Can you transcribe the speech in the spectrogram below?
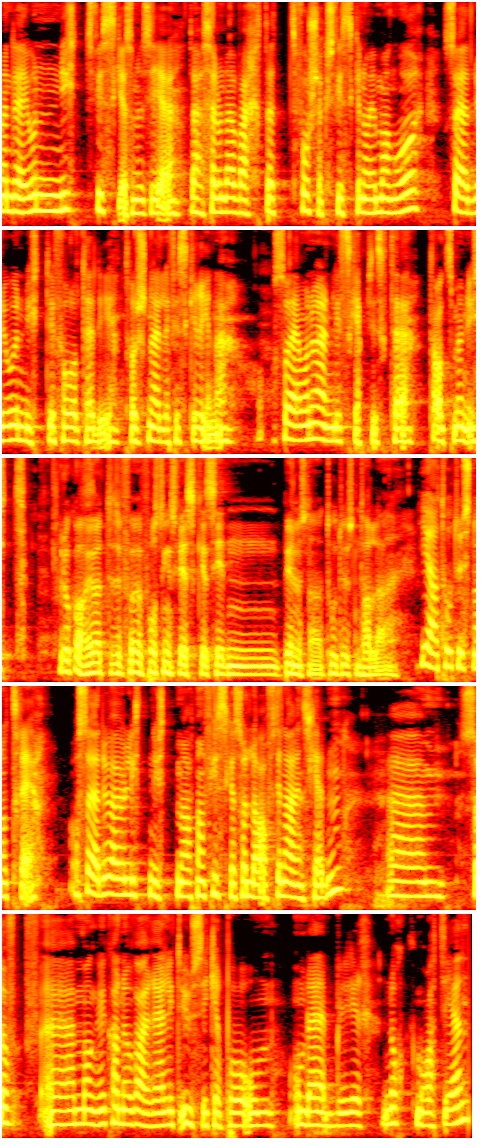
Men det er jo nytt fiske, som du sier. Det, selv om det har vært et forsøksfiske nå i mange år, så er det jo nytt i forhold til de tradisjonelle fiskeriene. Og så er man jo endelig skeptisk til, til alt som er nytt. For dere har jo hatt forskningsfiske siden begynnelsen av 2000-tallet? Ja, 2003. Og så er det jo litt nytt med at man fisker så lavt i næringskjeden. Um, så uh, mange kan jo være litt usikre på om, om det blir nok mat igjen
